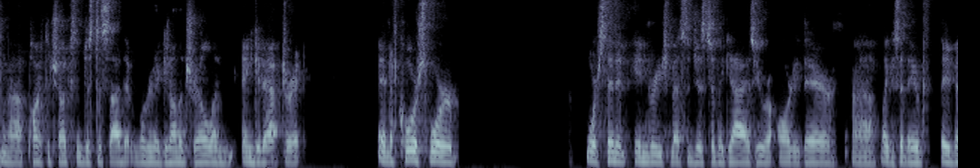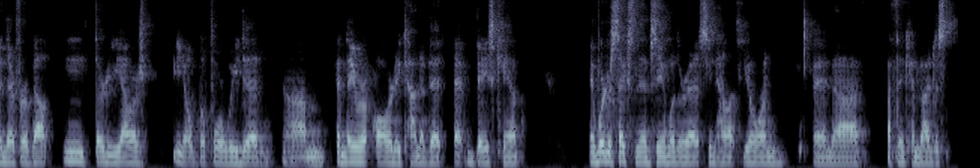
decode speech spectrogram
uh, park the trucks and just decide that we're going to get on the trail and, and get after it. And of course, we're, we're sending inReach messages to the guys who are already there. Uh, like I said, they've, they've been there for about mm, 30 hours, you know, before we did. Um, and they were already kind of at, at base camp and we're just texting them, seeing where they're at, seeing how it's going. And uh, I think him and I just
